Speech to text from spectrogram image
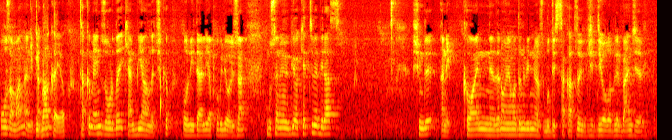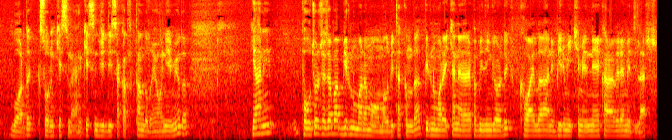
O zaman hani takım, Ibaka yok. takım en zordayken bir anda çıkıp o liderliği yapabiliyor. O yüzden bu sene övgü hak etti ve biraz Şimdi hani Kawhi'nin neden oynamadığını bilmiyoruz. Bu diz sakatlığı ciddi olabilir bence. Bu arada sorun kesin. Yani kesin ciddi sakatlıktan dolayı oynayamıyor da. Yani Paul George acaba bir numara mı olmalı bir takımda? Bir numarayken neler yapabildiğini gördük. Kawhi'la hani bir mi iki mi neye karar veremediler.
